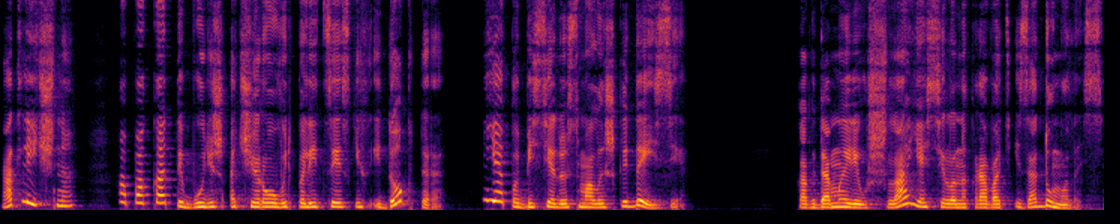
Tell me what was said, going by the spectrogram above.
Отлично. А пока ты будешь очаровывать полицейских и доктора, я побеседую с малышкой Дейзи. Когда Мэри ушла, я села на кровать и задумалась.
